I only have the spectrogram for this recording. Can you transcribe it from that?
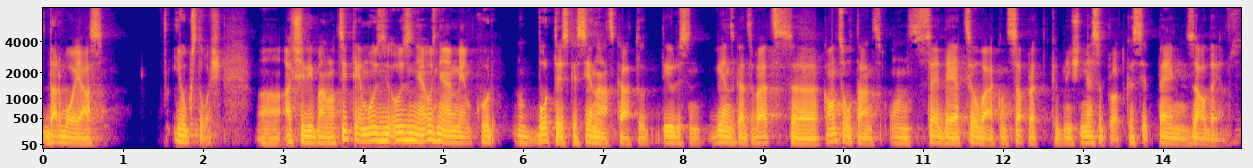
darbojās ilgstoši. Atšķirībā no citiem uz, uzņē, uzņēmumiem, kur nu, burtiski es ienācu kā 21 gadus vecs konsultants un sēdēju ar cilvēku un sapratu, ka viņš nesaprot, kas ir peļņas zaudējums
